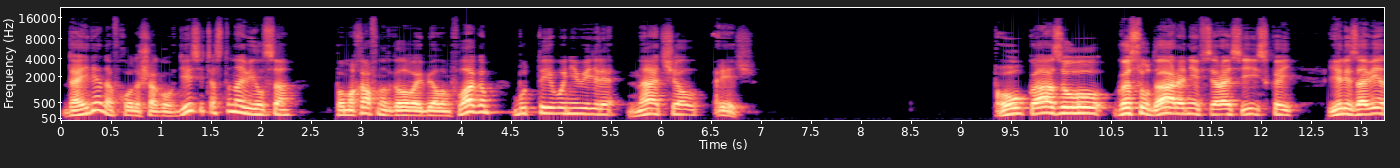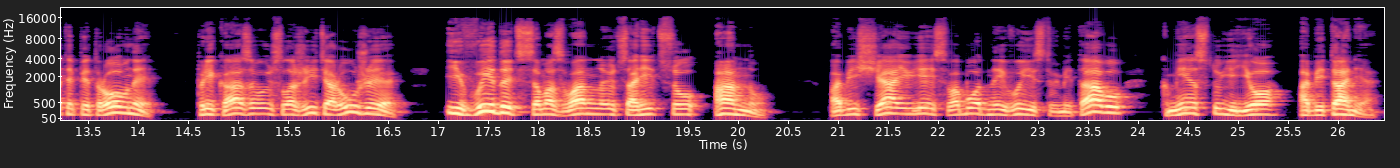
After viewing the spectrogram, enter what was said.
Дойдя до входа шагов десять, остановился. Помахав над головой белым флагом, будто его не видели, начал речь. По указу государыни Всероссийской Елизаветы Петровны приказываю сложить оружие и выдать самозванную царицу Анну. Обещаю ей свободный выезд в Метаву к месту ее обитания.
